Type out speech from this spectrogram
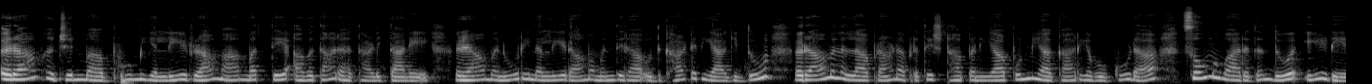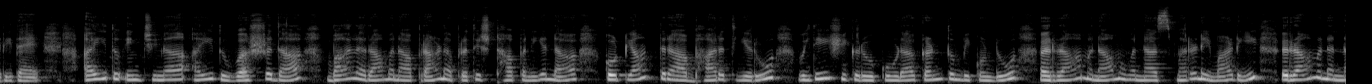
ರಾಮ ಜನ್ಮ ಭೂಮಿಯಲ್ಲಿ ರಾಮ ಮತ್ತೆ ಅವತಾರ ತಾಳಿದ್ದಾನೆ. ರಾಮನೂರಿನಲ್ಲಿ ರಾಮ ಮಂದಿರ ಉದ್ಘಾಟನೆಯಾಗಿದ್ದು, ರಾಮಲಲ್ಲಾ ಪ್ರಾಣ ಪ್ರತಿಷ್ಠಾಪನೆಯ ಪುಣ್ಯ ಕಾರ್ಯವೂ ಕೂಡ ಸೋಮವಾರದಂದು ಈಡೇರಿದೆ. ಐದು ಇಂಚಿನ ಐದು ವರ್ಷದ ಬಾಲರಾಮನ ಪ್ರಾಣ ಪ್ರತಿಷ್ಠಾಪನೆಯನ್ನ ಕೋಟ್ಯಾಂತರ ಭಾರತೀಯರು, ವಿದೇಶಿಗರು ಕೂಡ ಕಣ್ತುಂಬಿಕೊಂಡು ರಾಮನಾಮವನ್ನ ಸ್ಮರಣೆ ಮಾಡಿ ರಾಮನನ್ನ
